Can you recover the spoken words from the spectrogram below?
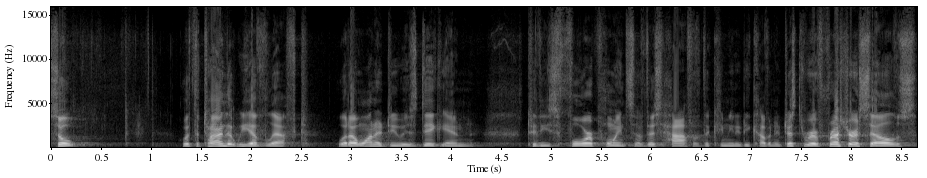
So, with the time that we have left, what I want to do is dig in to these four points of this half of the community covenant, just to refresh ourselves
